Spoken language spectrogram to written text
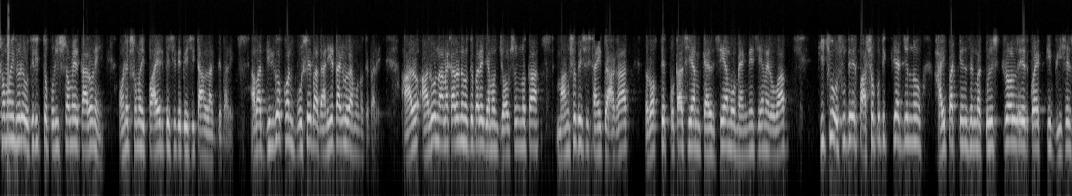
সময় ধরে অতিরিক্ত পরিশ্রমের কারণে অনেক সময় পায়ের পেশিতে বেশি টান লাগতে পারে। আবার দীর্ঘক্ষণ বসে বা দাঁড়িয়ে থাকলেও এমন হতে পারে। আরও আরও নানা কারণে হতে পারে, যেমন জলশূন্যতা মাংসপেশি স্নায়ুতে আঘাত রক্তে পটাশিয়াম ক্যালসিয়াম ও ম্যাগনেসিয়ামের অভাব। কিছু ওষুধের পার্শ্ব প্রতিক্রিয়ার জন্য হাইপার টেনশন বা কোলেস্টেরল এর কয়েকটি বিশেষ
